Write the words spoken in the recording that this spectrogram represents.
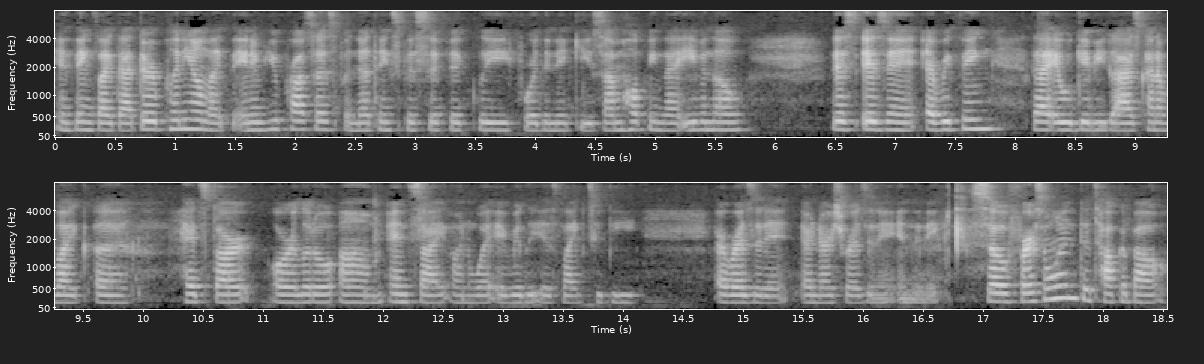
and things like that. There were plenty on like the interview process, but nothing specifically for the NICU. So I'm hoping that even though this isn't everything, that it will give you guys kind of like a head start or a little um, insight on what it really is like to be a resident, a nurse resident in the NICU. So first I wanted to talk about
